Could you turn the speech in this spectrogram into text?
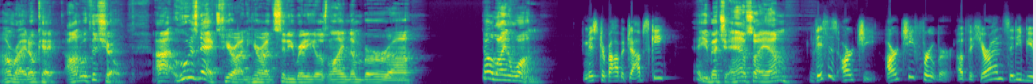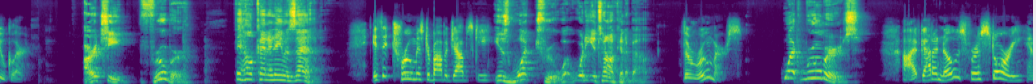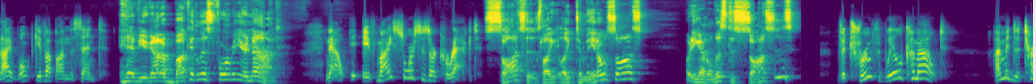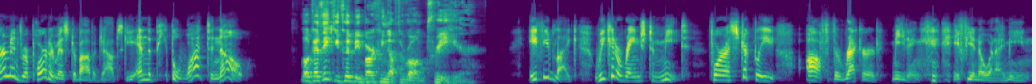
All right, okay. On with the show. Uh, who's next here on Huron City Radio's line number? Uh, no, line one. Mr. Babajobski? Hey, you bet your ass I am. This is Archie, Archie Fruber of the Huron City Bugler. Archie Fruber? The hell kind of name is that? Is it true, Mr. Babajobski? Is what true? What, what are you talking about? The rumors. What rumors? I've got a nose for a story, and I won't give up on the scent. Have you got a bucket list for me or not? Now, if my sources are correct, Sauces? Like like tomato sauce? What, do you got a list of sauces? the truth will come out. I'm a determined reporter, Mr. Babajobski, and the people want to know. Look, I think you could be barking up the wrong tree here. If you'd like, we could arrange to meet for a strictly off the record meeting, if you know what I mean.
